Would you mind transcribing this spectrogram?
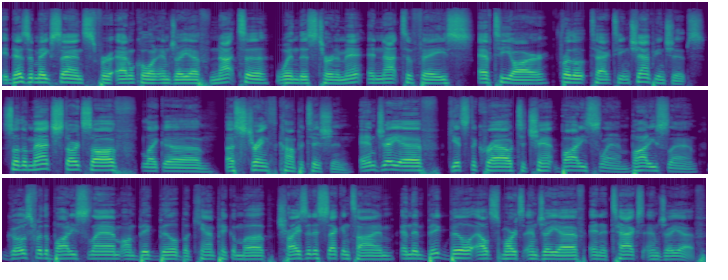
it doesn't make sense for Adam Cole and MJF not to win this tournament and not to face FTR for the tag team championships. So the match starts off like a a strength competition. MJF gets the crowd to chant body slam, body slam. Goes for the body slam on Big Bill but can't pick him up. Tries it a second time and then Big Bill outsmarts MJF and attacks MJF.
